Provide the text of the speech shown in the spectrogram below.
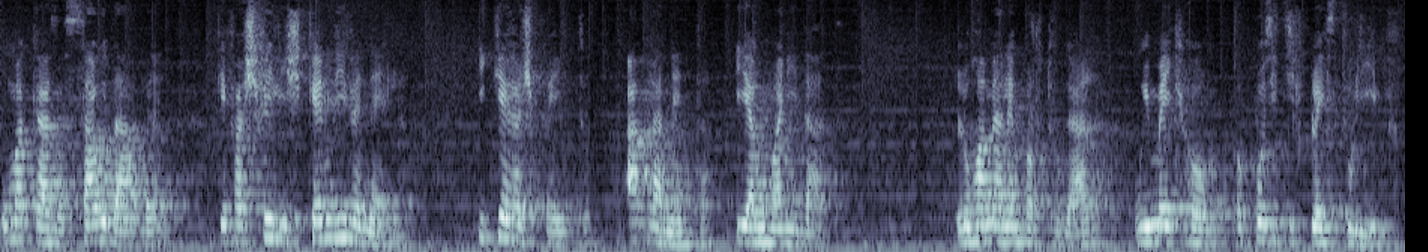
uma casa saudável que faz feliz quem vive nela e que respeita a planeta e a humanidade. Laura Merlin, Portugal, we make home a positive place to live.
